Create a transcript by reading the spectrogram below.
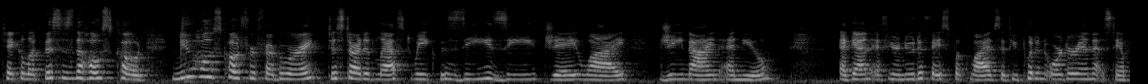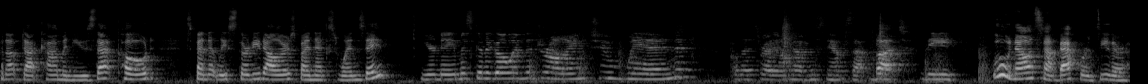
take a look. This is the host code. New host code for February. Just started last week, the ZZJYF9NU. Again, if you're new to Facebook Lives, if you put an order in at stampinup.com and use that code, spend at least $30 by next Wednesday. Your name is going to go in the drawing to win. Oh, that's right, I don't have the stamp set. But the, ooh, now it's not backwards either.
